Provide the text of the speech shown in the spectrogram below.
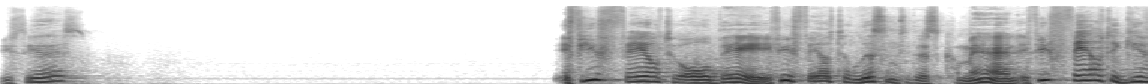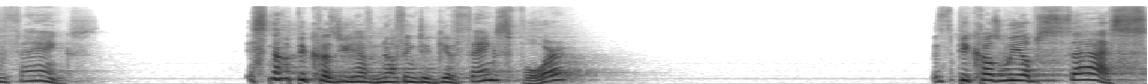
Do You see this? If you fail to obey, if you fail to listen to this command, if you fail to give thanks, it's not because you have nothing to give thanks for. It's because we obsess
